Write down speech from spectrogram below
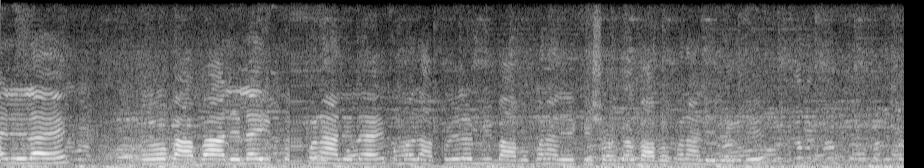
आलेला आहे. बाबा आलेला आहे इथं पण आलेला आहे. तुम्हाला दाखवलेलं मी बाबा पण आलेले केशव अंकल बाबा पण आलेले होते.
